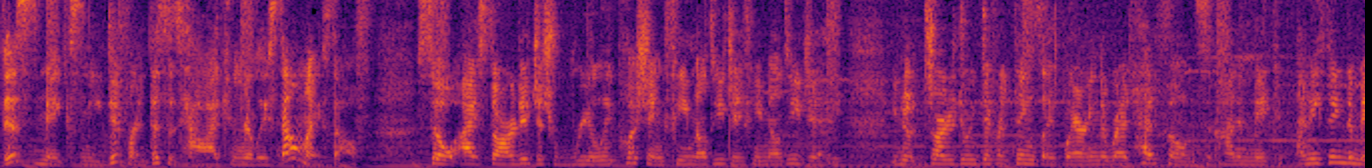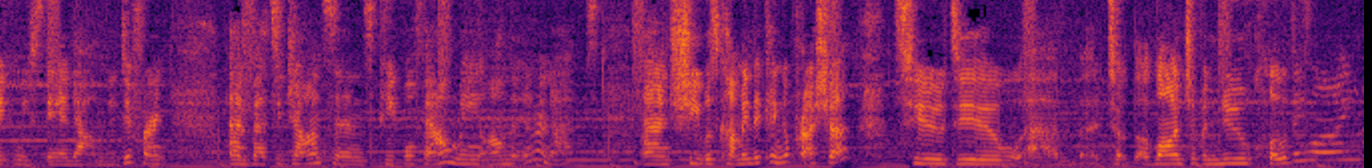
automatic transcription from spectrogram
this makes me different. This is how I can really sell myself. So I started just really pushing female DJ, female DJ. You know, started doing different things like wearing the red headphones to kind of make anything to make me stand out and be different. And Betsey Johnson's people found me on the internet. And she was coming to King of Prussia to do um, to, a launch of a new clothing line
